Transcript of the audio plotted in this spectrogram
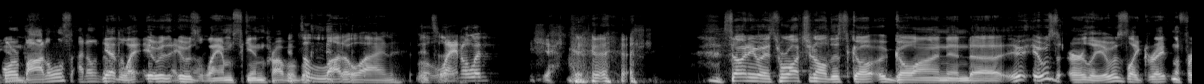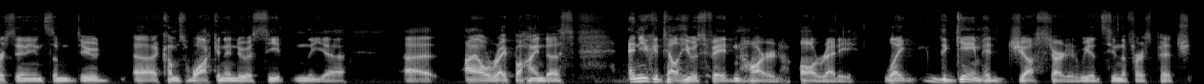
four skin. bottles? I don't know. Yeah, la- it was it was lambskin probably. It's a lot of wine. It's a- Lanolin. So, anyways, we're watching all this go go on, and uh, it, it was early. It was like right in the first inning. Some dude uh, comes walking into a seat in the uh, uh, aisle right behind us, and you could tell he was fading hard already. Like the game had just started. We had seen the first pitch,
